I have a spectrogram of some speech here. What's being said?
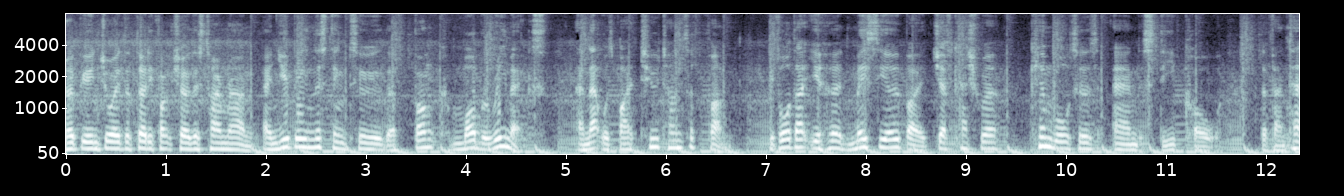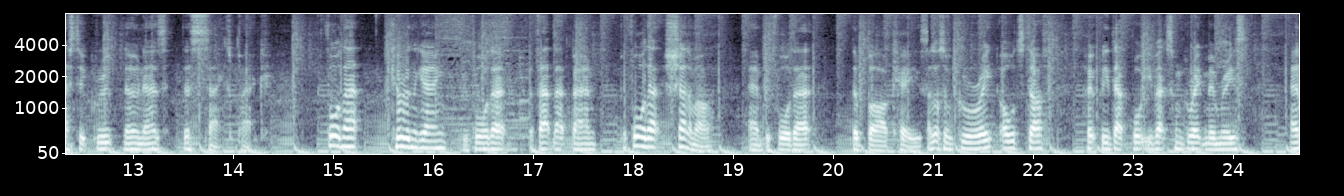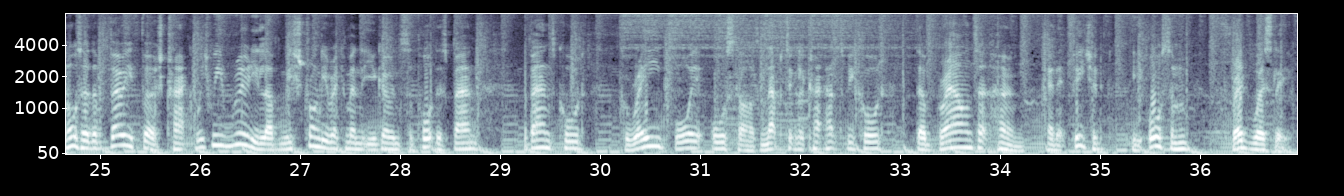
hope you enjoyed the Dirty Funk Show this time round, and you've been listening to the Funk Mob remix, and that was by Two Tons of Fun. Before that, you heard Maceo by Jeff Kashiwa, Kim Waters, and Steve Cole, the fantastic group known as the Sax Pack. Before that, Kool and the Gang, before that, the Fatback Band, before that, Shalimar, and before that, the Bar-Kays. Lots of great old stuff. Hopefully that brought you back some great memories. And also the very first track, which we really love and we strongly recommend that you go and support this band. The band's called Grey Boy All Stars, and that particular track had to be called The Browns at Home, and it featured the awesome Fred Wesley.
